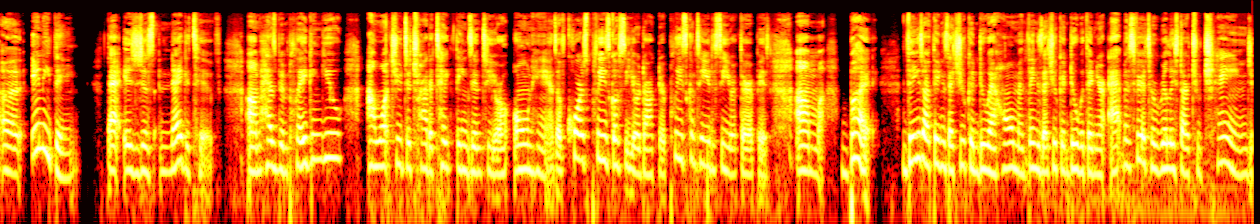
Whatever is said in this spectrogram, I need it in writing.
uh, anything that is just negative um, has been plaguing you, I want you to try to take things into your own hands. Of course, please go see your doctor. Please continue to see your therapist. Um, but these are things that you can do at home and things that you can do within your atmosphere to really start to change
